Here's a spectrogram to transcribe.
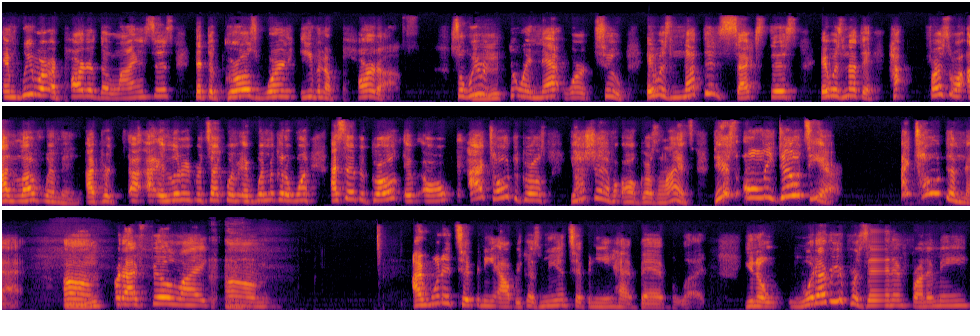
And we were a part of the alliances that the girls weren't even a part of. So we mm-hmm. were doing that work too. It was nothing sexist. It was nothing. How, First of all, I love women. I, I, I literally protect women. If women could have won, I said the girls. If all, I told the girls, y'all should have all girls alliance. There's only dudes here. I told them that. Um, mm-hmm. but I feel like um I wanted Tiffany out because me and Tiffany had bad blood. You know, whatever you present in front of me,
